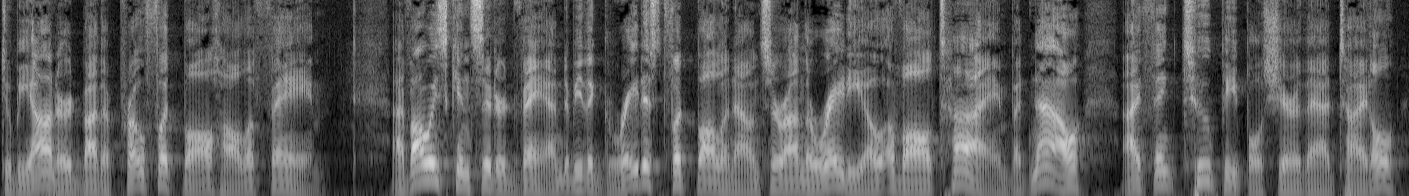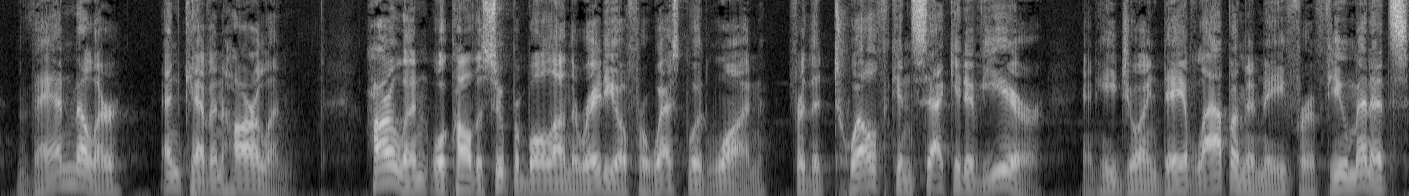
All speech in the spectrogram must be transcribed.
to be honored by the Pro Football Hall of Fame. I've always considered Van to be the greatest football announcer on the radio of all time, but now I think two people share that title Van Miller and Kevin Harlan. Harlan will call the Super Bowl on the radio for Westwood One for the 12th consecutive year and he joined Dave Lapham and me for a few minutes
